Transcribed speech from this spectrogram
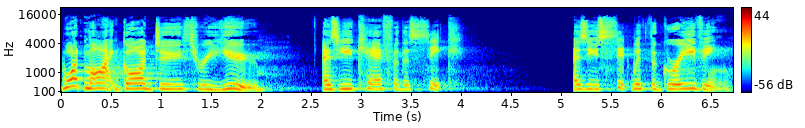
What might God do through you as you care for the sick, as you sit with the grieving?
